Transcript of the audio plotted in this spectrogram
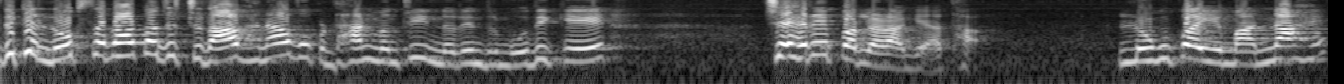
देखिए, लोकसभा का जो चुनाव है ना, वो प्रधानमंत्री नरेंद्र मोदी के चेहरे पर लड़ा गया था। लोगों का यह मानना है।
